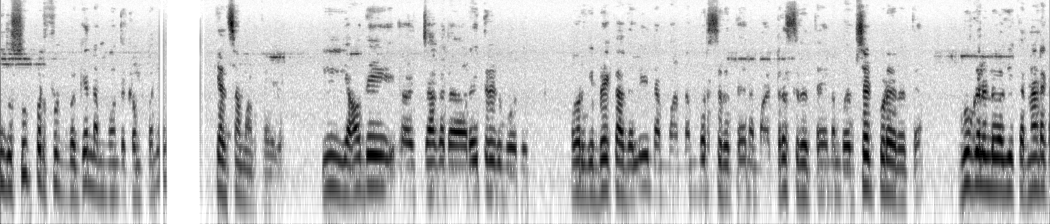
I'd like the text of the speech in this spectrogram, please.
ಒಂದು ಸೂಪರ್ ಫುಡ್ ಬಗ್ಗೆ ನಮ್ಮ ಒಂದು ಕಂಪನಿ ಕೆಲಸ ಮಾಡ್ತಾ ಇದೆ. ಈ ಯಾವುದೇ ಜಾಗದ ರೈತರು ಇರ್ಬೋದು ಅವ್ರಿಗೆ ಬೇಕಾದಲ್ಲಿ ನಮ್ಮ ನಂಬರ್ಸ್ ಇರುತ್ತೆ, ನಮ್ಮ ಅಡ್ರೆಸ್ ಇರುತ್ತೆ, ನಮ್ಮ ವೆಬ್ಸೈಟ್ ಕೂಡ ಇರುತ್ತೆ. ಗೂಗಲಲ್ಲಿ ಹೋಗಿ ಕರ್ನಾಟಕ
